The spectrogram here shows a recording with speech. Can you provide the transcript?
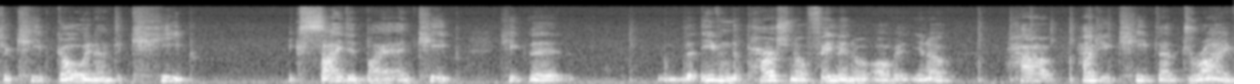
to keep going and to keep excited by it and keep keep the, the even the personal feeling of, of it you know? How how do you keep that drive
